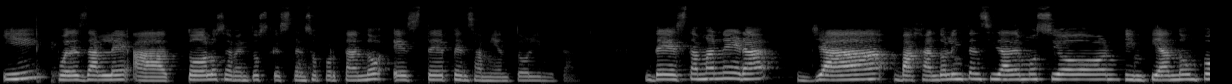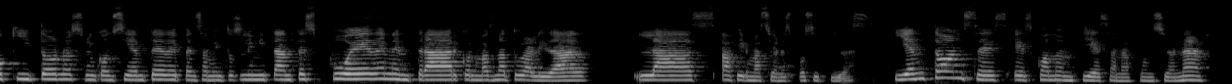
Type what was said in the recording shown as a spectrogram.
y puedes darle a todos los eventos que estén soportando este pensamiento limitante. De esta manera ya bajando la intensidad de emoción, limpiando un poquito nuestro inconsciente de pensamientos limitantes, pueden entrar con más naturalidad las afirmaciones positivas. Y entonces es cuando empiezan a funcionar.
